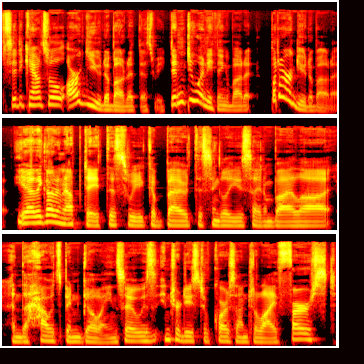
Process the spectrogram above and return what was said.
City council argued about it this week. Didn't do anything about it, but argued about it. Yeah, they got an update this week about the single use item bylaw and the how it's been going. So it was introduced of course on July 1st.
